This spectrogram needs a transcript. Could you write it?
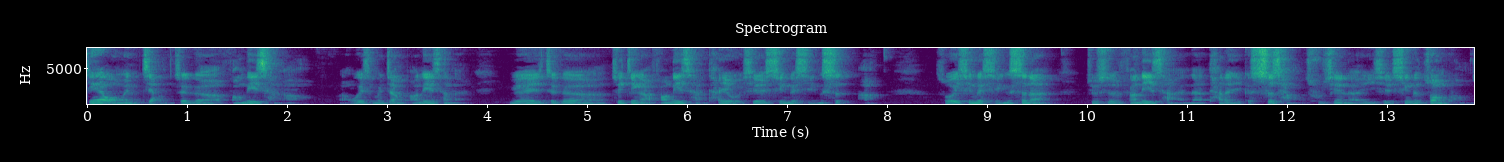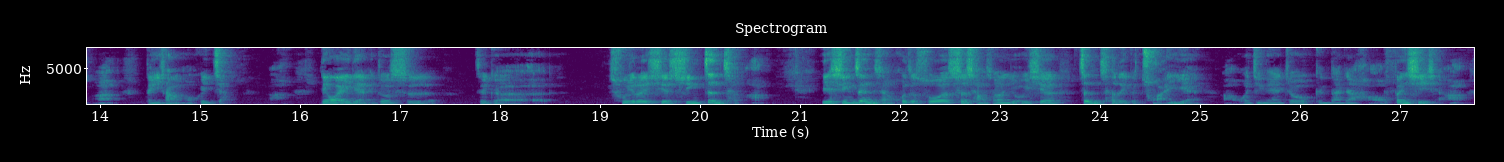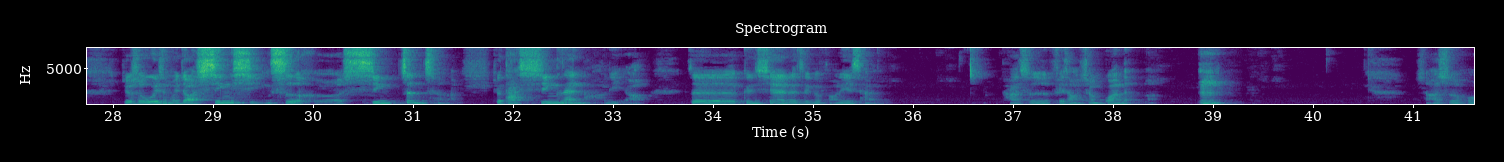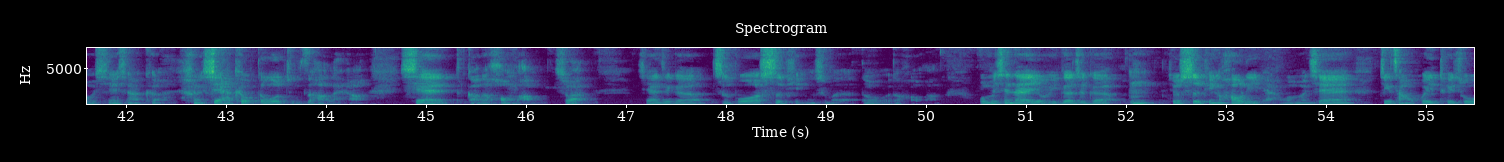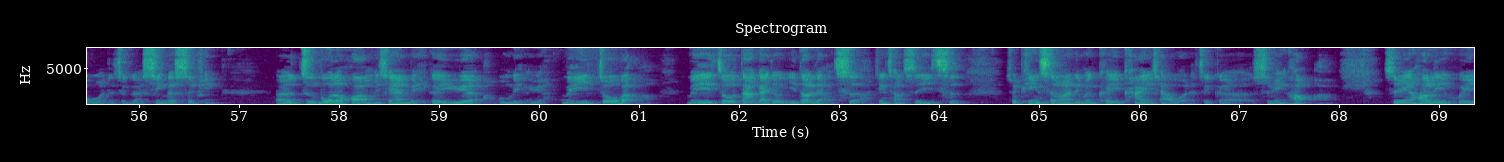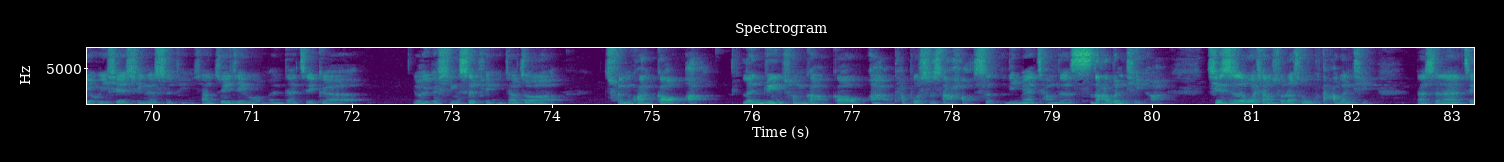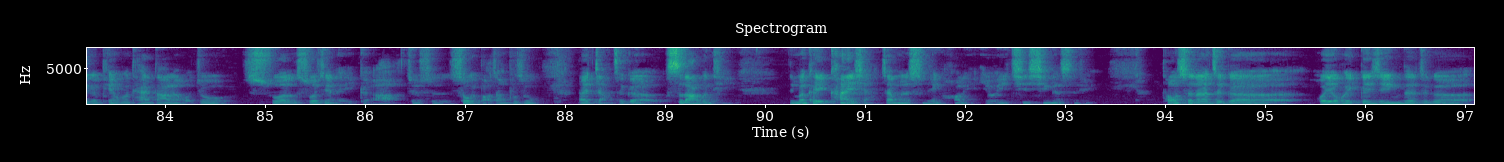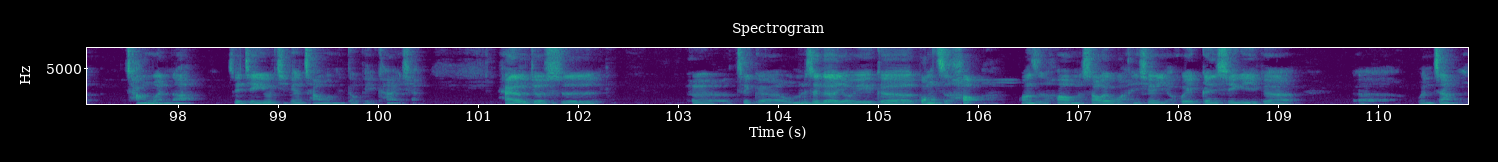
今天我们讲这个房地产啊啊，为什么讲房地产呢？因为这个最近啊，房地产它有一些新的形式啊。所谓新的形式呢，就是房地产呢它的一个市场出现了一些新的状况啊。等一下我们会讲啊。另外一点呢，就是这个出现了一些新政策啊，一些新政策或者说市场上有一些政策的一个传言啊，我今天就跟大家好好分析一下啊。就是为什么叫新形式和新政策呢？就它新在哪里啊？这跟现在的这个房地产，它是非常相关的啊。啥时候线下课？线下课等我组织好了啊。现在搞得好忙是吧？现在这个直播视频什么的都都好忙。我们现在有一个这个就视频号里面，我们现在经常会推出我的这个新的视频。呃，直播的话，我们现在每个月啊，我每个月每一周吧啊，每一周大概就一到两次啊，经常是一次。所以平时呢，你们可以看一下我的这个视频号啊，视频号里会有一些新的视频，像最近我们的这个有一个新视频叫做“存款高啊，人均存款高啊，它不是啥好事”，里面藏着四大问题啊。其实我想说的是五大问题。但是呢，这个篇幅太大了，我就缩缩减了一个啊，就是社会保障不足，来讲这个四大问题。你们可以看一下，在我们的视频号里有一期新的视频。同时呢，这个我也会更新的这个长文啊，最近有几篇长文，你都可以看一下。还有就是，呃，这个我们这个有一个光子号啊，光子号我们稍微晚一些也会更新一个呃文章。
